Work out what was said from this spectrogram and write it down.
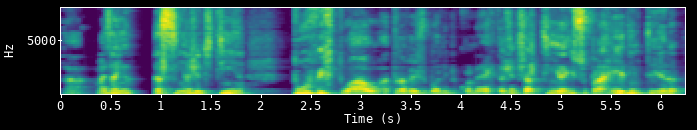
Tá? Mas ainda assim, a gente tinha tour virtual através do Banib Connect, a gente já tinha isso para a rede inteira,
